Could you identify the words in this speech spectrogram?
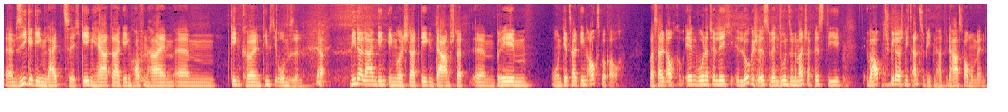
ähm, Siege gegen Leipzig, gegen Hertha, gegen Hoffenheim, ähm, gegen Köln, Teams, die oben sind. Ja. Niederlagen gegen Ingolstadt, gegen Darmstadt, ähm, Bremen und jetzt halt gegen Augsburg auch. Was halt auch irgendwo natürlich logisch ist, wenn du in so einer Mannschaft bist, die überhaupt spielerisch nichts anzubieten hat, wie der HSV im Moment.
